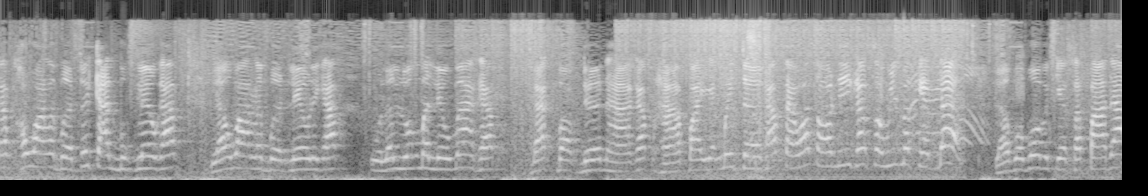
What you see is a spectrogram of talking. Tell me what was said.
ครับเขาวางระเบิดด้วยการบุกเร็วครับแล้ววางระเบิดเร็วเลยครับโอ้แล้วล้วงมาเร็วมากครับแบ็คบอกเดินหาครับหาไปยังไม่เจอครับ แต่ว่าตอนนี้ครับสวิตมาเก็บได้แล้วโบโบไปเก็บสปาด้า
